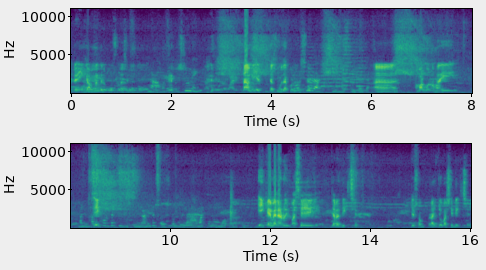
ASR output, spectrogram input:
এটা নিয়ে কি আপনাদেরও প্রশ্ন আছে? না আমাদের প্রশ্ন নেই। না আমি জাস্ট মজা করলাম। আমার মনে হয় মানে এই ক্যামেরার ওই পাশে যারা দেখছেন যেসব রাজ্যবাসী দেখছেন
